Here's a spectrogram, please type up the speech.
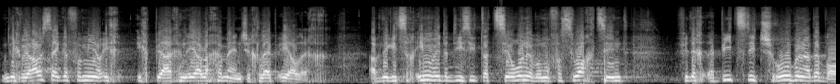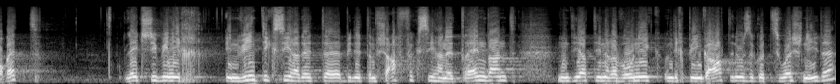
Und ich will auch sagen von mir, ich, ich bin eigentlich ein ehrlicher Mensch, ich lebe ehrlich. Aber dann gibt es auch immer wieder die Situationen, wo wir versucht sind, vielleicht ein bisschen zu schrauben an der Wahrheit. Letzte bin ich in Winter habe dort, äh, bin dort am Arbeiten gewesen, habe eine Trennwand montiert in einer Wohnung und ich bin im Garten raus zuschneiden,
